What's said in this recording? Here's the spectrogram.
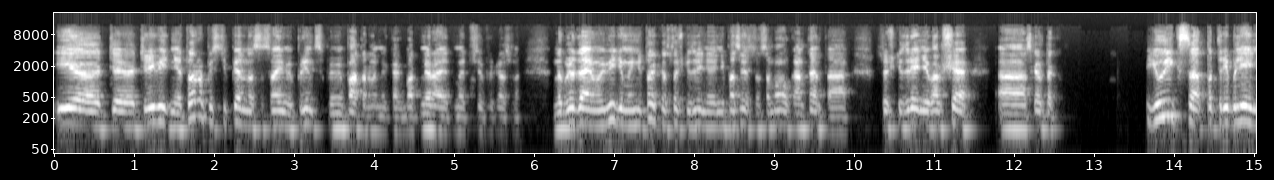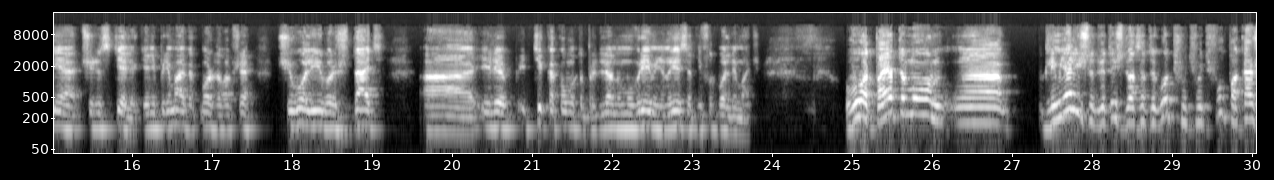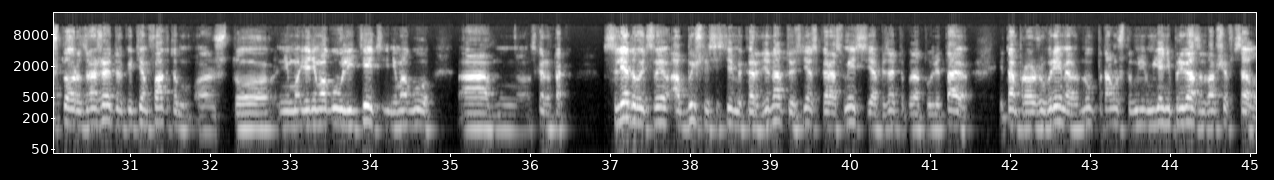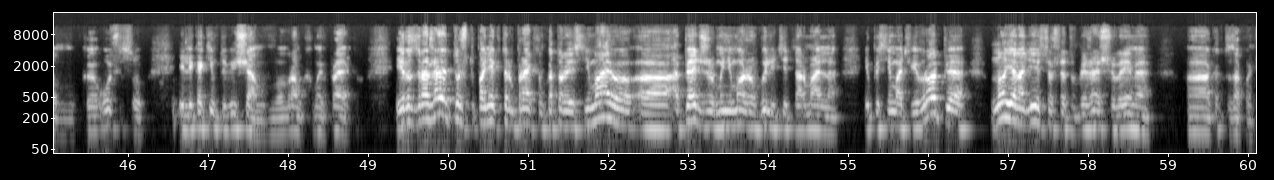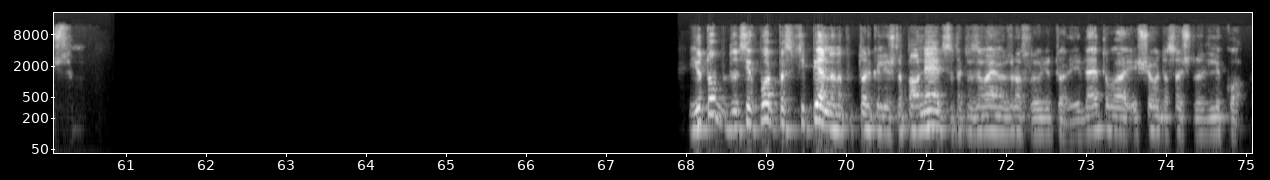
и э, телевидение тоже постепенно со своими принципами, паттернами как бы отмирает, мы это все прекрасно наблюдаем и видим, и не только с точки зрения непосредственно самого контента, а с точки зрения вообще, э, скажем так, UX потребления через телек. Я не понимаю, как можно вообще чего-либо ждать а, или идти к какому-то определенному времени, но если это не футбольный матч. Вот, поэтому э, для меня лично 2020 год фу -фу -фу, пока что раздражает только тем фактом, а, что не, я не могу улететь и не могу, э, скажем так, следовать своей обычной системе координат, то есть несколько раз в месяц я обязательно куда-то улетаю и там провожу время, ну, потому что я не привязан вообще в целом к офису или каким-то вещам в, в рамках моих проектов. И раздражает то, что по некоторым проектам, которые я снимаю, э, опять же, мы не можем вылететь нормально и поснимать в Европе, но я надеюсь, что это в ближайшее время э, как-то закончится. YouTube до сих пор постепенно только лишь наполняется так называемой взрослой аудиторией. И до этого еще достаточно далеко.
